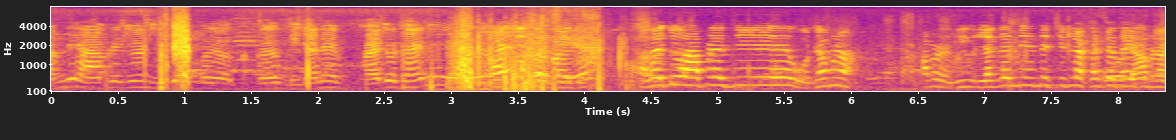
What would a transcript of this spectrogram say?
અમને આપણે જો બીજા બીજાને ફાયદો થાય ને? ફાયદો થાય, હવે જો આપણે જે ઓઢમણા આપણે લગનની અંદર કેટલા ખર્ચા થાય તમને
